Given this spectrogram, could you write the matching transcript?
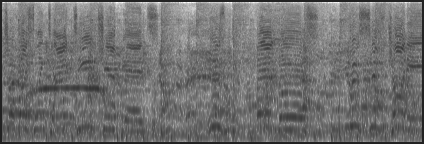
Future Wrestling Tag Team Champions. He's Vandals. This is Johnny.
